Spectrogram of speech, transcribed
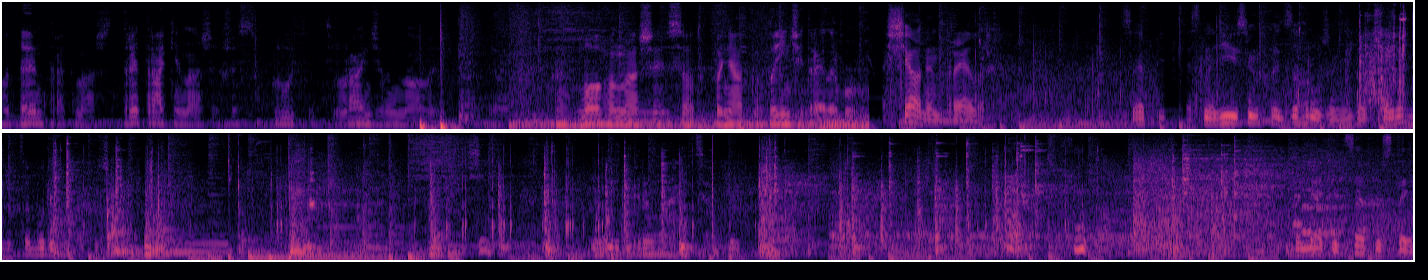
Один трак наш, три траки наших, щось крутять, оранжевий новий. Лого наше, все, тут понятно. То інший трейлер був. Ще один трейлер. Це підпис. Надіюсь, він хоч загружений, якщо ні, це буде дуже відкривається. Сука. Блять, і це пустий.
